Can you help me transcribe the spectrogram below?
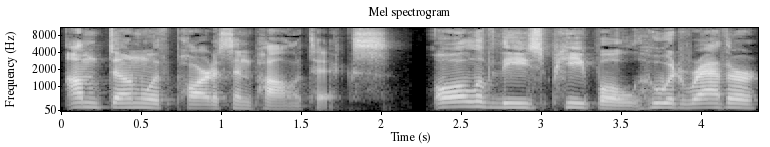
I'm done with partisan politics all of these people who would rather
